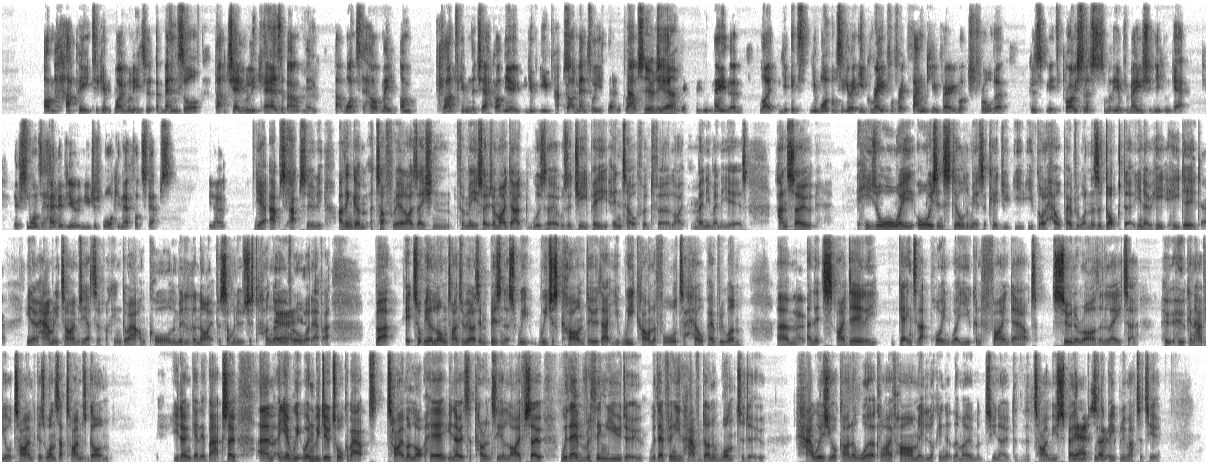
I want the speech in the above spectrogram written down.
I'm happy to give my money to a mentor that genuinely cares about me, that wants to help me. I'm glad to give them the check, aren't you? you you've got a mentor, you said as well. Absolutely, yeah. If you pay them, like it's you want to give it, you're grateful for it. Thank you very much for all the because it's priceless. Some of the information you can get if someone's ahead of you and you just walk in their footsteps, you know. Yeah, absolutely. I think um, a tough realization for me. So, so my dad was a, was a GP in Telford for like many many years, and so he's always always instilled in me as a kid you, you have got to help everyone as a doctor you know he he did yeah. you know how many times he had to fucking go out on call in the middle of the night for someone who was just hungover yeah, or whatever but it took me a long time to realize in business we we just can't do that. We can't afford to help everyone, um, no. and it's ideally getting to that point where you can find out sooner rather than later who who can have your time because once that time's gone, you don't get it back. So, um, you know, we, when we do talk about time a lot here, you know, it's a currency of life. So, with everything you do, with everything you have done and want to do, how is your kind of work life harmony looking at the moment? You know, the, the time you spend yeah, so, with the people who matter to you.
